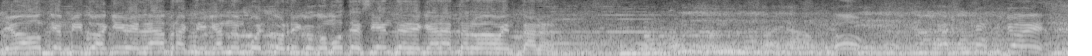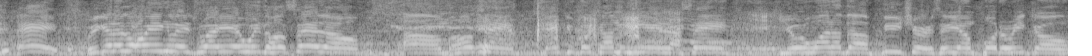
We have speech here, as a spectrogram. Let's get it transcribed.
Llevas un tiempito aquí, ¿verdad? Practicando en Puerto Rico. ¿Cómo te sientes de cara a esta nueva ventana? Oh. Hey, we're gonna go English right here with Jose though. Um, Jose, thank you for coming here. La C. You're one of the features here in Puerto Rico.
